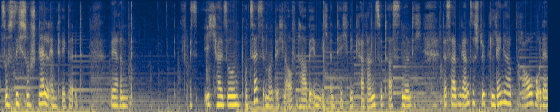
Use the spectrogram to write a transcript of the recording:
so sich so schnell entwickelt. Während ich halt so einen Prozess immer durchlaufen habe, in mich an Technik heranzutasten und ich deshalb ein ganzes Stück länger brauche oder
